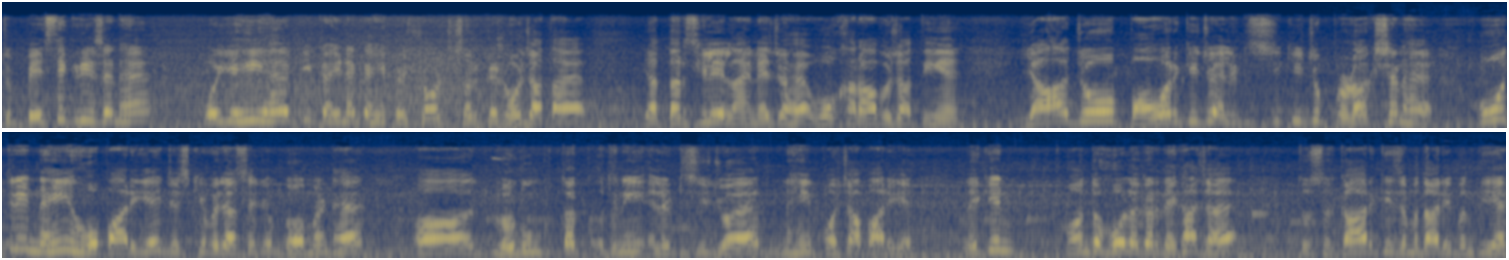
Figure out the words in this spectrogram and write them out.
जो बेसिक रीज़न है, वो यही है कि कहीं ना कहीं पे शॉर्ट सर्किट हो जाता है या तरसीली लाइनें जो है वो ख़राब हो जाती हैं। या जो पावर की, जो इलेक्ट्रिसिटी की जो प्रोडक्शन है, वो उतनी नहीं हो पा रही है, जिसकी वजह से जो गवर्नमेंट है लोगों तक उतनी इलेक्ट्रिसिटी जो है नहीं पहुँचा पा रही है। लेकिन ऑन द होल अगर देखा जाए तो सरकार की ज़िम्मेदारी बनती है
